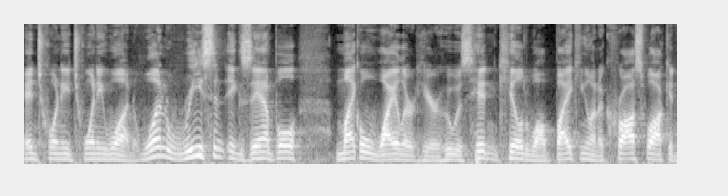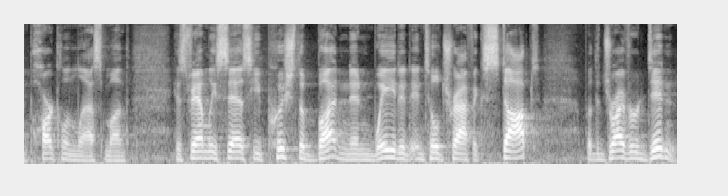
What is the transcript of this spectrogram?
and 2021. One recent example, Michael Weilert here, who was hit and killed while biking on a crosswalk in Parkland last month. His family says he pushed the button and waited until traffic stopped but the driver didn't.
